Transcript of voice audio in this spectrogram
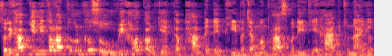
สวัสดีครับ ยินดีต้อนรับทุกคนเข้าสู่วิเคราะห์ก่อนเกมกับพามเป็นเด็กผีประจำวันพฤหัสบดีที่ 5 มิถุนายน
